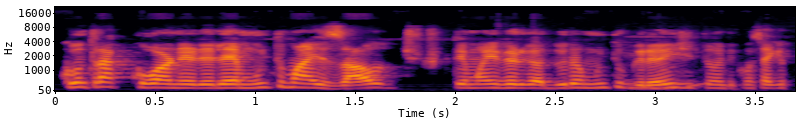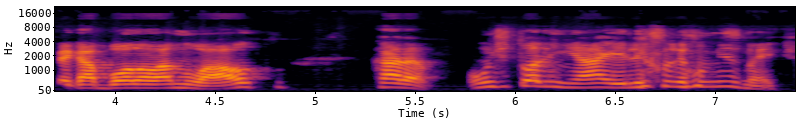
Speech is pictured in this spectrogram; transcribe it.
Contra a corner, ele é muito mais alto, tipo, tem uma envergadura muito grande, uhum. então ele consegue pegar a bola lá no alto. Cara, onde tu alinhar ele, ele é um mismatch.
